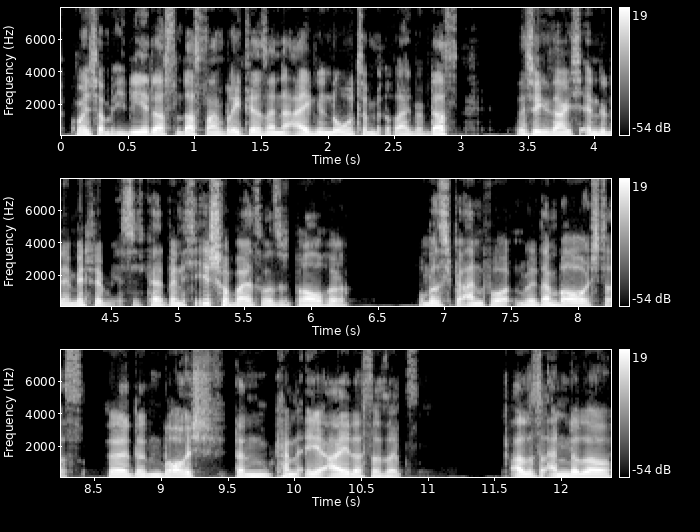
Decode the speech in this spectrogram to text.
guck mal, ich habe eine Idee, das und das, dann bringt er seine eigene Note mit rein. Und das, deswegen sage ich Ende der Mittelmäßigkeit. Wenn ich eh schon weiß, was ich brauche und was ich beantworten will, dann brauche ich das. Äh, dann brauche ich, dann kann AI das ersetzen. Alles andere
